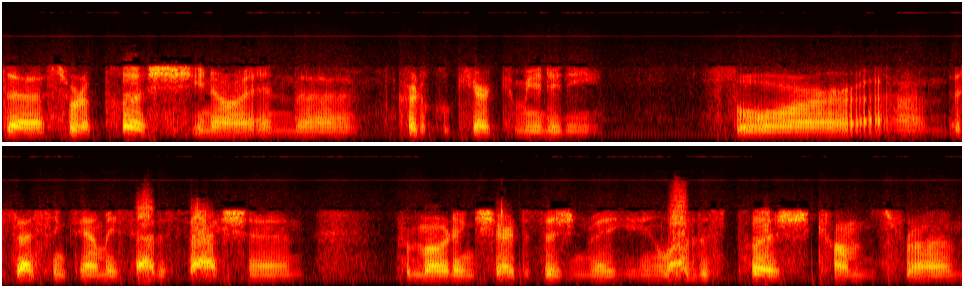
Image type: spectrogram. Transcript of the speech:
the sort of push, you know, in the critical care community for um, assessing family satisfaction, promoting shared decision making, a lot of this push comes from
